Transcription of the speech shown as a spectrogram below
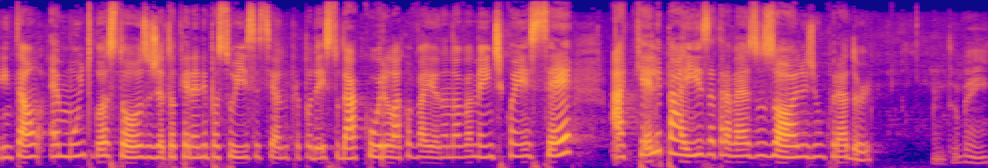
Então, é muito gostoso. Já estou querendo ir para a Suíça esse ano para poder estudar cura lá com a Havaiana novamente, conhecer aquele país através dos olhos de um curador. Muito bem.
